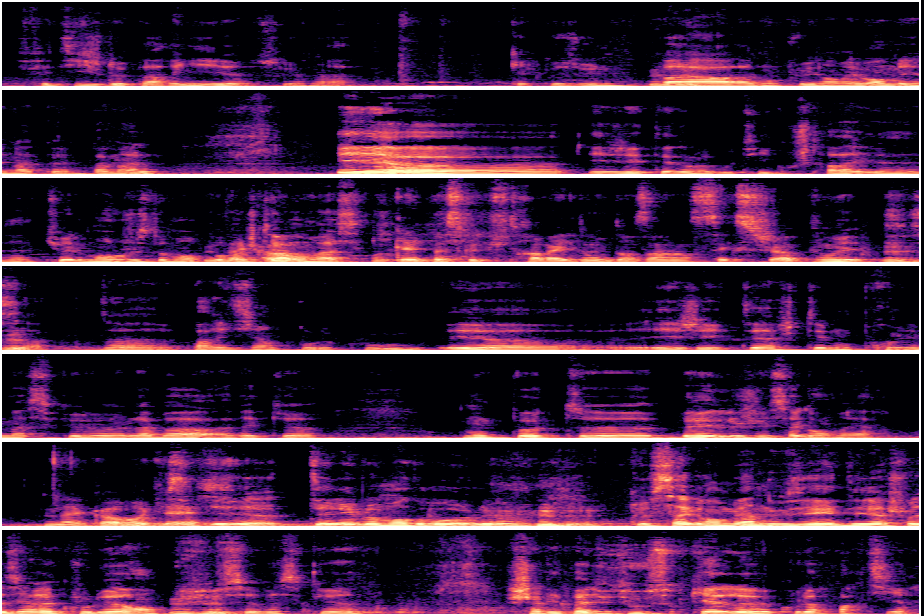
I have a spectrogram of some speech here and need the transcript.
fétiches de Paris, euh, parce qu'il y en a quelques-unes, Mhm. pas non plus énormément, mais il y en a quand même pas mal. Et, euh, et j'étais dans la boutique où je travaille actuellement justement pour acheter mon masque. Ok, parce que tu travailles donc dans un sex shop. Oui, c'est Mhm. ça, parisien pour le coup. Et, euh, et j'ai été acheter mon premier masque euh, là-bas avec euh, mon pote euh, belge et sa grand-mère. D'accord, ok. C'était euh, terriblement drôle euh, que sa grand-mère nous ait aidé à choisir la couleur en Mhm. plus parce que je savais pas du tout sur quelle euh, couleur partir.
